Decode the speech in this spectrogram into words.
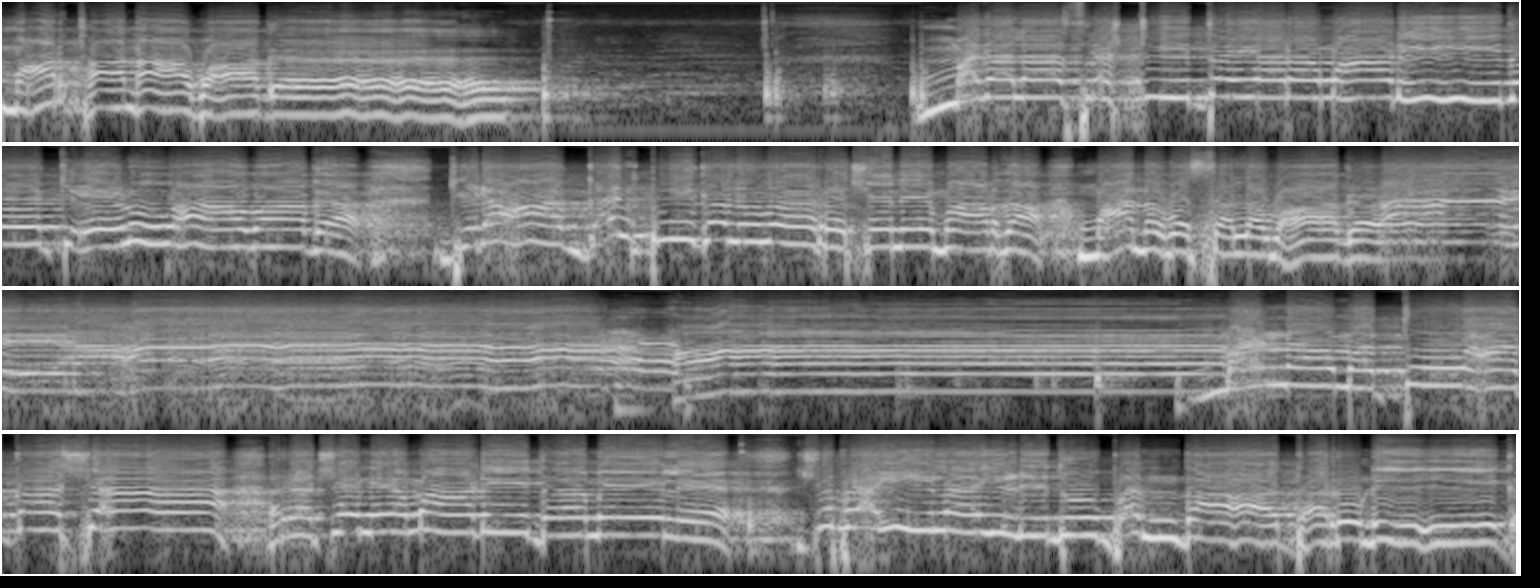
ಮಾಡ್ತಾನವಾಗ ಮೊದಲ ಸೃಷ್ಟಿ ತಯಾರ ಮಾಡಿದ ಕೇಳುವಾಗ ಗಿಡ ಗಂಟಿಗಳುವ ರಚನೆ ಮಾಡ್ದ ಮಾನವ ಸಲವಾಗ. ಮಣ್ಣ ಮತ್ತು ಆಕಾಶ ರಚನೆ ಮಾಡಿದ ಮೇಲೆ ಜುಬ್ರಾಯಿಲ ಬಂದ ತರುಣೀಗ.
